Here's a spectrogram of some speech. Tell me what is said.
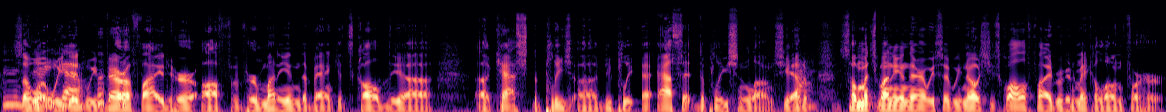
so, there what we go. did, we verified her off of her money in the bank. It's called the uh, uh, cash deple- uh, deple- uh, asset depletion loan. She had a, so much money in there. We said, we know she's qualified. We're going to make a loan for her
